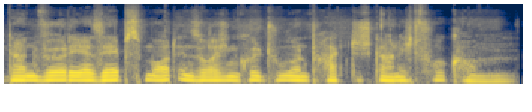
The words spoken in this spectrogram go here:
Dann würde ja Selbstmord in solchen Kulturen praktisch gar nicht vorkommen.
